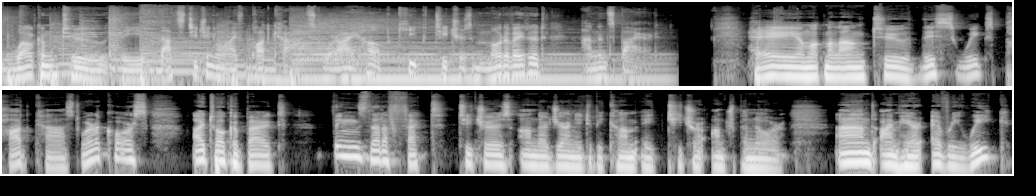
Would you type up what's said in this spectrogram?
Welcome to the That's Teaching Life podcast, where I help keep teachers motivated and inspired. Hey, and welcome along to this week's podcast, where, of course, I talk about things that affect teachers on their journey to become a teacher entrepreneur. And I'm here every week.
